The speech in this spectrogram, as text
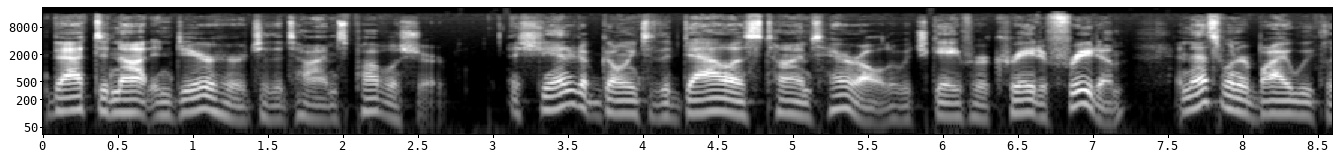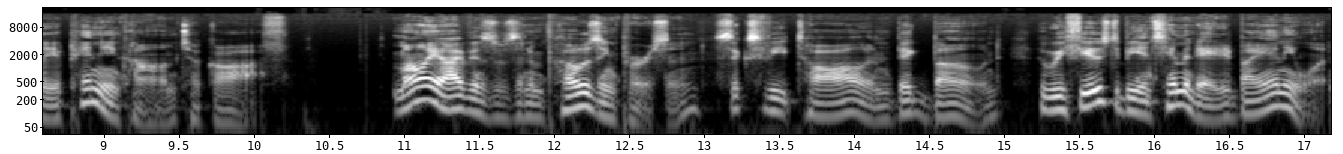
That did not endear her to the Times publisher. She ended up going to the Dallas Times Herald, which gave her creative freedom, and that's when her biweekly opinion column took off. Molly Ivins was an imposing person, six feet tall and big boned, who refused to be intimidated by anyone.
